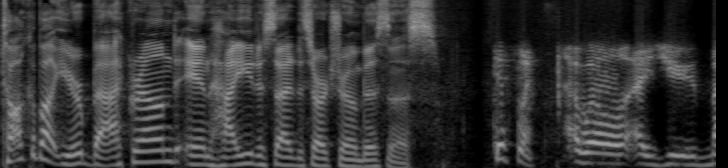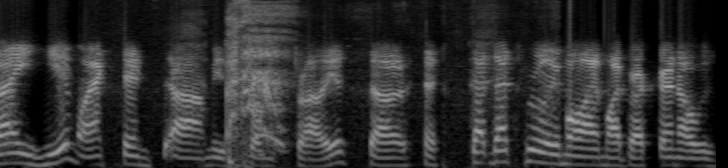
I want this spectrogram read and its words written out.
talk about your background and how you decided to start your own business. Definitely. Well, as you may hear, my accent um, is from Australia, so that, that's really my, my background. I was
